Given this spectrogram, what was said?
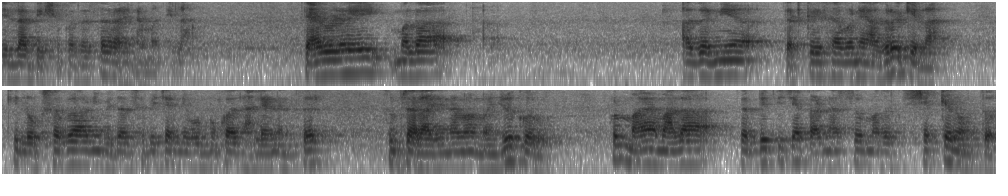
जिल्हाध्यक्षपदाचा राजीनामा दिला. त्यावेळी मला आदरणीय तटकरे साहेबांनी आग्रह केला की लोकसभा आणि विधानसभेच्या निवडणुका झाल्यानंतर तुमचा राजीनामा मंजूर करू. पण मा मला तब्येतीच्या कारणास्तव मला शक्य नव्हतं.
